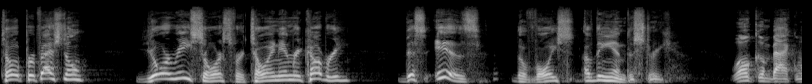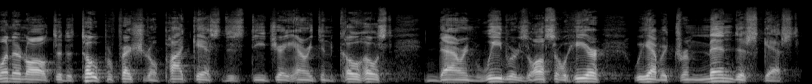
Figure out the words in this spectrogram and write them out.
Tow Professional, your resource for towing and recovery. This is the voice of the industry. Welcome back, one and all, to the Tow Professional Podcast. This is DJ Harrington, co host, and Darren Weaver is also here. We have a tremendous guest.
